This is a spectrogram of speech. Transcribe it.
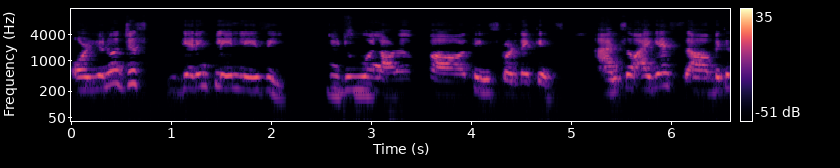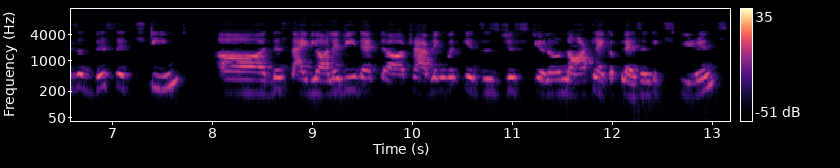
or, you know, just getting plain lazy to do a lot of uh, things for their kids. And so I guess uh, because of this, it's steamed. Uh, this ideology that uh, traveling with kids is just, you know, not like a pleasant experience.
